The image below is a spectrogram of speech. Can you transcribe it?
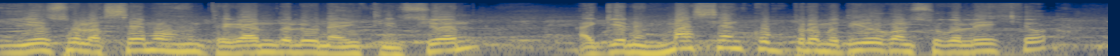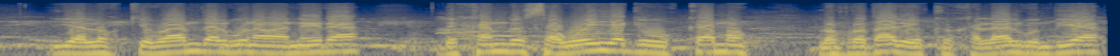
Y eso lo hacemos entregándole una distinción a quienes más se han comprometido con su colegio y a los que van de alguna manera dejando esa huella que buscamos los rotarios, que ojalá algún día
